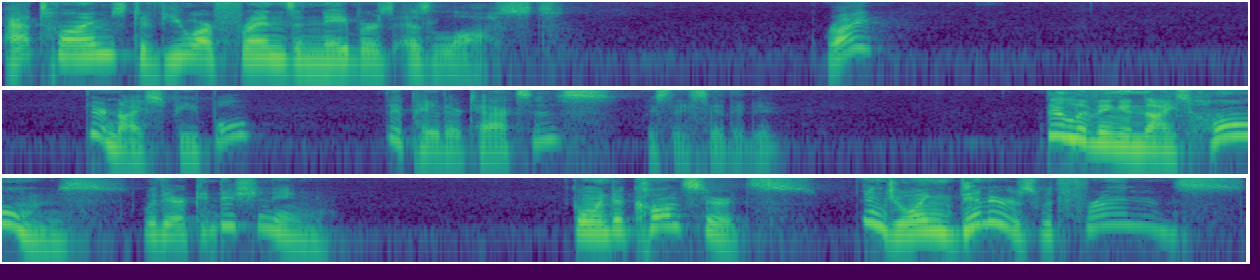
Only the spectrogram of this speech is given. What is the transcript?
at times to view our friends and neighbors as lost right? They're nice people. They pay their taxes, at least they say they do. They're living in nice homes with air conditioning, going to concerts, enjoying dinners with friends,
